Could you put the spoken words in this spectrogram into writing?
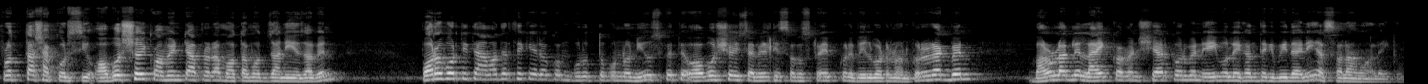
প্রত্যাশা করছি। অবশ্যই কমেন্টে আপনারা মতামত জানিয়ে যাবেন। পরবর্তীতে আমাদের থেকে এরকম গুরুত্বপূর্ণ নিউজ পেতে অবশ্যই চ্যানেলটি সাবস্ক্রাইব করে বেল বাটন অন করে রাখবেন। ভালো লাগলে লাইক কমেন্ট শেয়ার করবেন। এই বলে এখান থেকে বিদায় নিই। আসসালামু আলাইকুম।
